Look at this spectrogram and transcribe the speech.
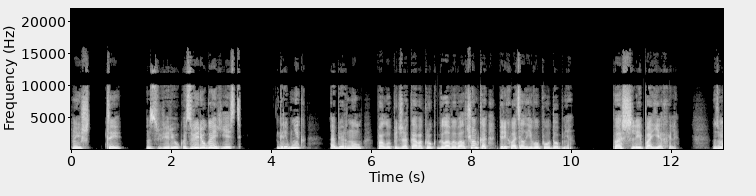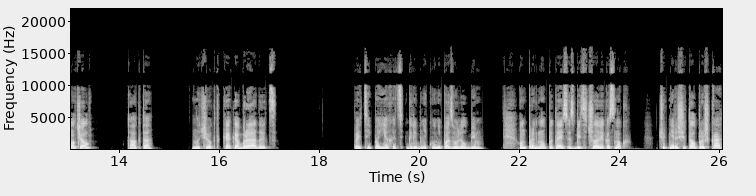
«Ну ишь ты, зверюга, зверюга есть!» Грибник обернул полу пиджака вокруг головы волчонка, перехватил его поудобнее. «Пошли, поехали!» Замолчал? «Так-то. Внучок-то как обрадуется!» Пойти поехать грибнику не позволил Бим. Он прыгнул, пытаясь сбить человека с ног, чуть не рассчитал прыжка,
